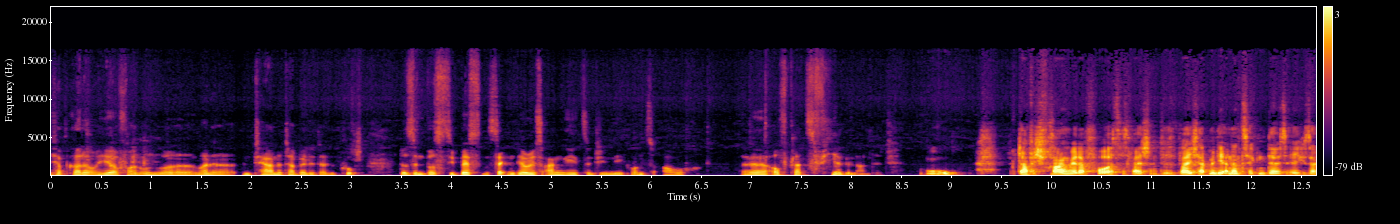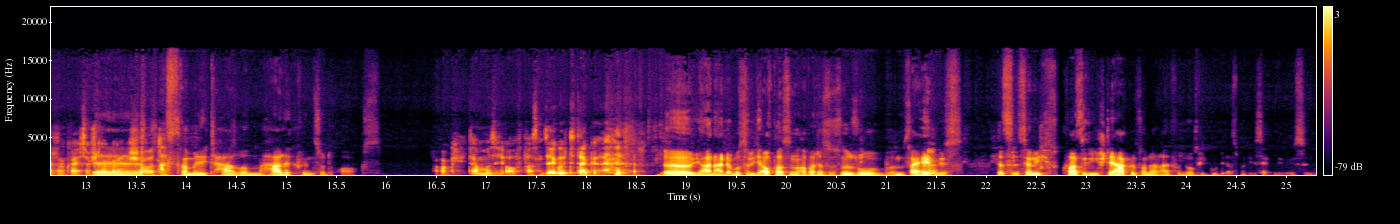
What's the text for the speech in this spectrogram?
Ich habe gerade auch hier auf unsere, meine interne Tabelle da geguckt. Da sind, was die besten Secondaries angeht, sind die Necrons auch äh, auf Platz 4 gelandet. Oh. Darf ich fragen, wer davor ist? Das weiß ich nicht. Weil ich habe mir die anderen Secondaries ehrlich gesagt noch gar nicht so stark äh, angeschaut. Astra Militarum, Harlequins und Orks. Okay, da muss ich aufpassen. Sehr gut, danke. Äh, ja, nein, da musst du nicht aufpassen, aber das ist nur so ein Verhältnis. Mhm. Das ist ja nicht quasi die Stärke, sondern einfach nur, wie gut erstmal die Secondaries sind.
